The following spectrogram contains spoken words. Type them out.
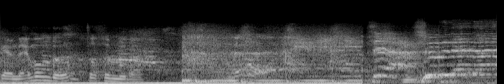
레몬도 줬습니다. 자, 준비됐나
